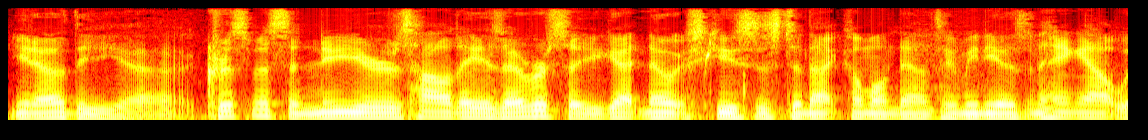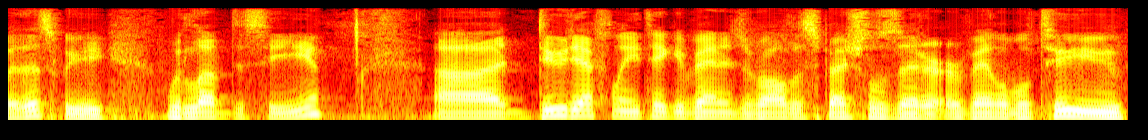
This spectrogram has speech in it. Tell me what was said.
you know, the uh, Christmas and New Year's holiday is over, so you got no excuses to not come on down to Medios and hang out with us. We would love to see you. Uh, do definitely take advantage of all the specials that are available to you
